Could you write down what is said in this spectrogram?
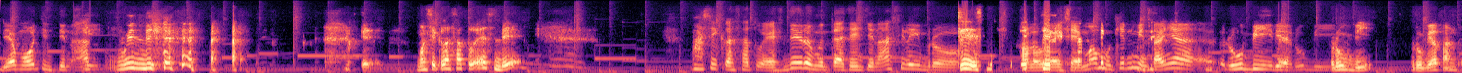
dia mau cincin asli Windy masih kelas 1 SD masih kelas 1 SD udah minta cincin asli bro. Kalau udah SMA mungkin mintanya ruby dia ruby. Ruby. Ruby apa?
